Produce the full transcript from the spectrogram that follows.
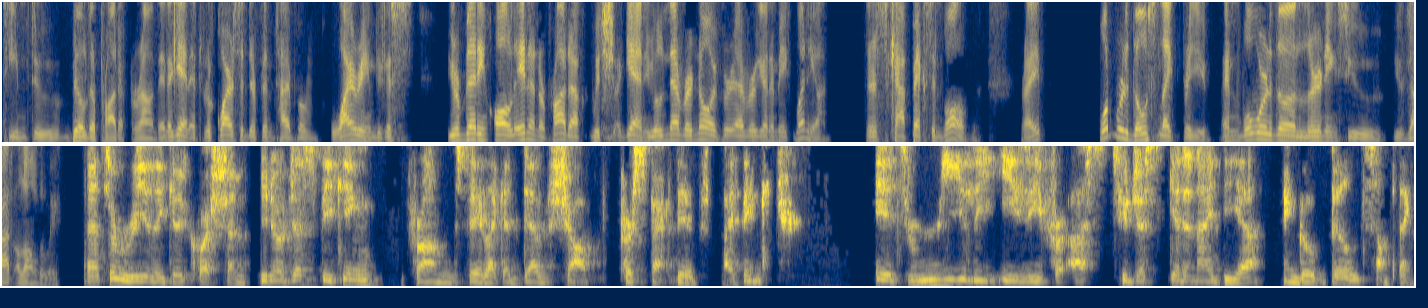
team to build a product around. And again, it requires a different type of wiring because you're betting all in on a product, which again, you'll never know if you're ever going to make money on. There's capex involved, right? What were those like for you? And what were the learnings you you got along the way? That's a really good question. You know, just speaking from say like a dev shop perspective, I think it's really easy for us to just get an idea and go build something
